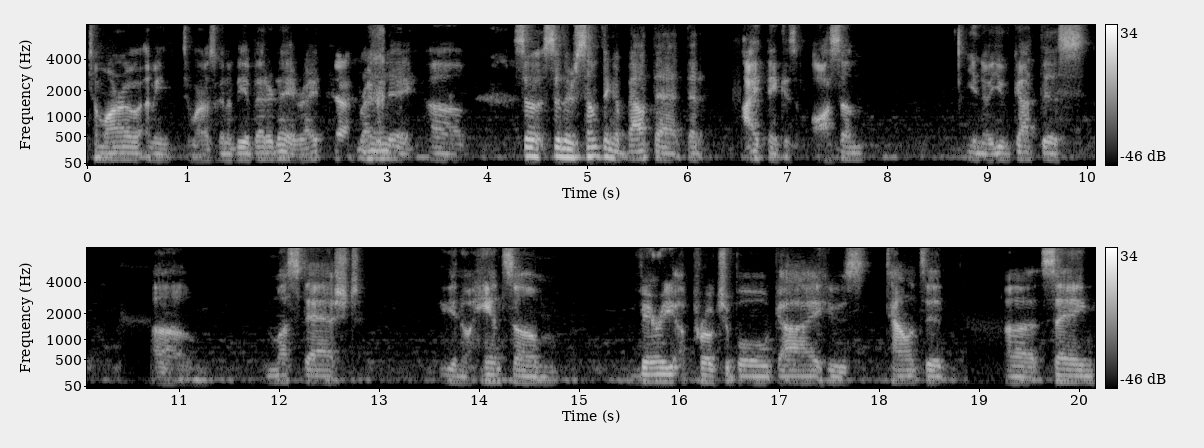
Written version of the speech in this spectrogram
tomorrow. I mean tomorrow's going to be a better day right? Yeah. Brighter mm-hmm. day. Um, so so there's something about that that i think is awesome. You know you've got this um, mustached, you know, handsome, very approachable guy who's talented, uh, saying,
